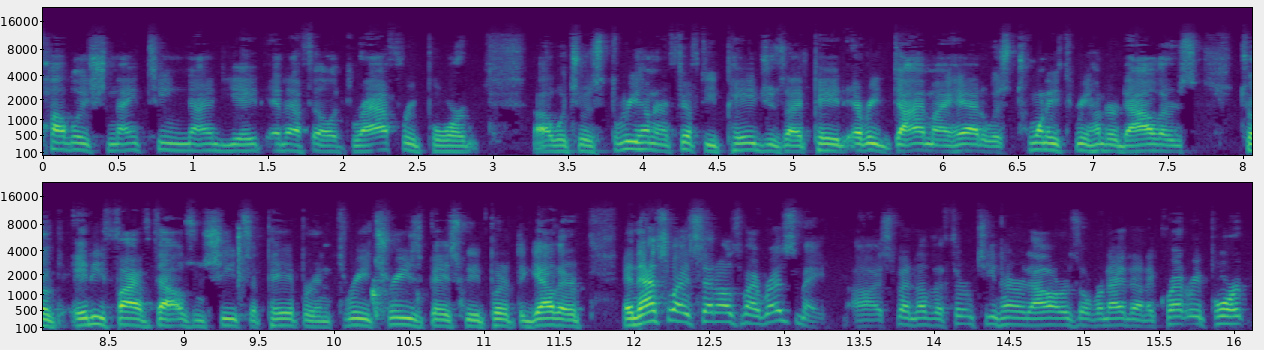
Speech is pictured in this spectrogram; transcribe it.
published 1998 NFL draft report, uh, which was 350 pages. I paid every dime I had. It was $2,300. Took 85,000 sheets of paper and three trees, basically put it together, and that's why I sent out my resume. Uh, I spent another $1,300 overnight on a credit report.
